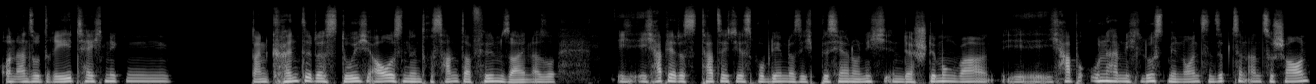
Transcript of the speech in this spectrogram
und an so Drehtechniken, dann könnte das durchaus ein interessanter Film sein. Also ich, ich habe ja das tatsächlich das Problem, dass ich bisher noch nicht in der Stimmung war. Ich habe unheimlich Lust, mir 1917 anzuschauen,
